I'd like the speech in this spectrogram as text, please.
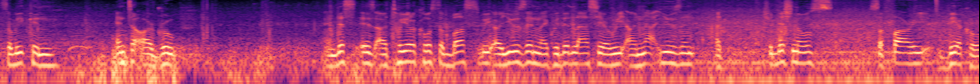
so we can enter our group. And this is our Toyota Coaster bus we are using like we did last year. We are not using a traditional safari vehicle.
